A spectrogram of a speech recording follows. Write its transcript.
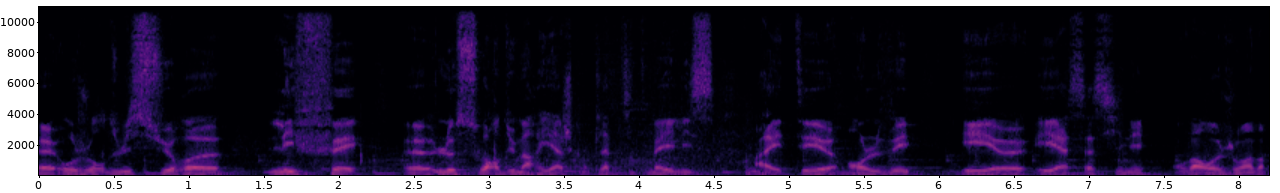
euh, aujourd'hui sur euh, les faits euh, le soir du mariage quand la petite Maëlys a été enlevée et, et, assassinée. On va rejoindre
